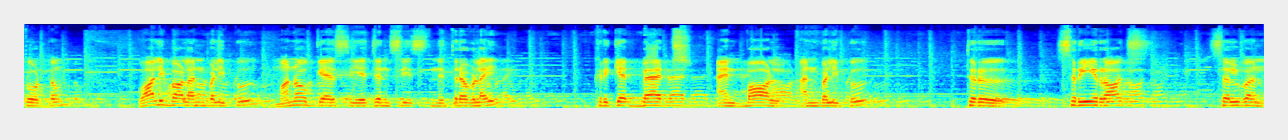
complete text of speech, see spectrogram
தோட்டம் வாலிபால் அன்பளிப்பு Mano gas agencies Nithiravilai cricket bat and ball அன்பளிப்பு Thiru Sreeraj Selvan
